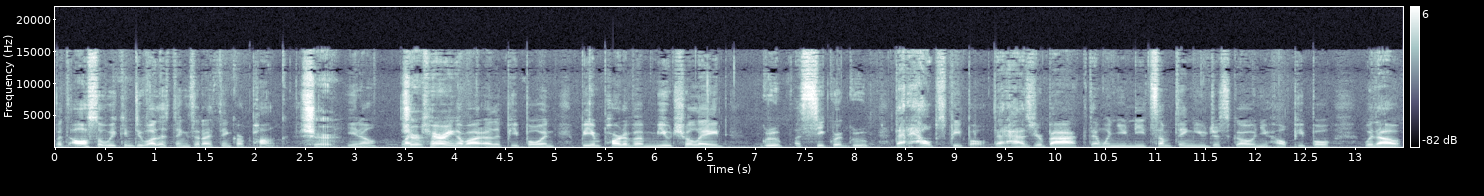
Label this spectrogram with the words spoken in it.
but also we can do other things that I think are punk Sure. you know like Sure. caring about other people and being part of a mutual aid group a secret group that helps people that has your back that when you need something you just go and you help people without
